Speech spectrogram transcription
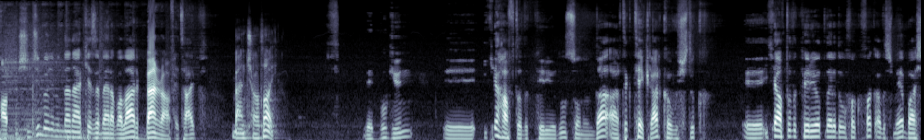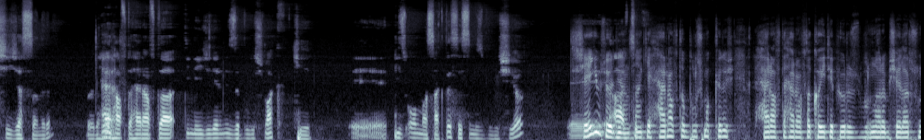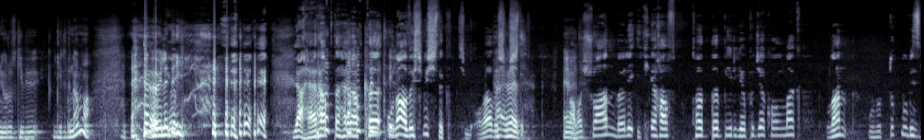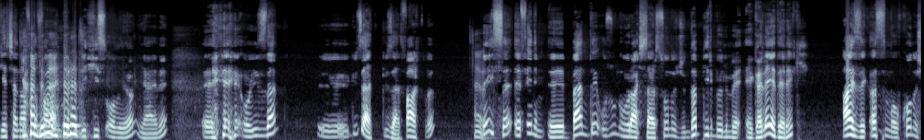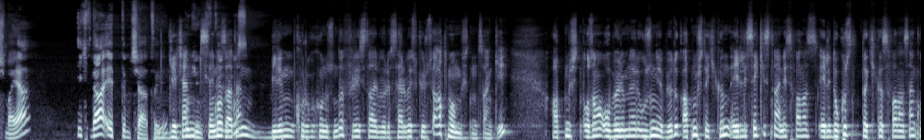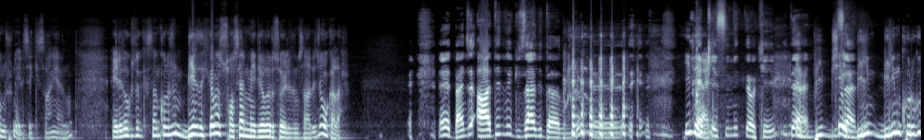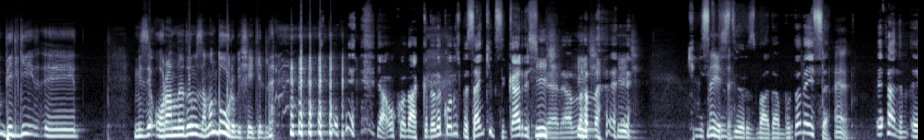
Eski bizim 60. bölümünden herkese merhabalar. Ben Rafet Alp. Ben Çağatay. Ve bugün e, iki haftalık periyodun sonunda artık tekrar kavuştuk. E, iki haftalık periyotlara da ufak ufak alışmaya başlayacağız sanırım. Böyle her Evet. hafta her hafta dinleyicilerimizle buluşmak ki e, biz olmasak da sesimiz buluşuyor. Şey gibi söyledin yani sanki her hafta buluşmak kötü. Her hafta her hafta kayıt yapıyoruz. Bunlara bir şeyler sunuyoruz gibi girdin ama öyle yok. değil. ya her hafta her daha hafta kaliteli. ona alışmıştık. Şimdi ona Ha, alışmıştık. evet. Evet. Ama şu an böyle iki haftada bir yapacak olmak ulan unuttuk mu biz geçen hafta Değil mi? falan Evet. bir his oluyor yani. E, o yüzden e, güzel güzel farklı. Evet. Neyse efendim e, ben de uzun uğraşlar sonucunda bir bölümü egale ederek Isaac Asimov konuşmaya ikna ettim Çağatay'ı. Geçen Bugünkü sene konumuz- zaten bilim kurgu konusunda freestyle böyle serbest kürsü atmamıştın sanki. 60 o zaman o bölümleri uzun yapıyorduk. 60 dakikanın 58 tanesi falan 59 dakikası falan sen konuştun 58 saniye lan. 59 dakika sen konuştun. 1 dakika ben sosyal medyaları söyledim sadece o kadar. Evet bence adil ve güzel bir dağılımdı. E, İdeal. Kesinlikle okeyim. Ya İdeal. bi- şey bilim bilim kurgu bilgi e, mizi oranladığımız zaman doğru bir şekilde. Ya o konu hakkında da konuşma. Sen kimsin kardeşim Hiç, yani Allah hiç, Allah. Hiç. Kimiz ki Neyse. biz diyoruz madem burada. Neyse. Evet. Efendim e,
